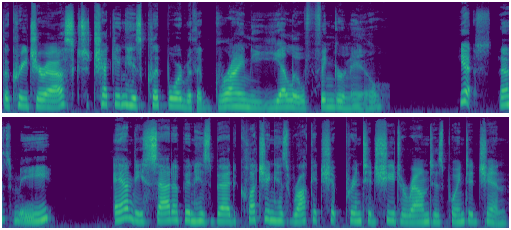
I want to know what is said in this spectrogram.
The creature asked, checking his clipboard with a grimy yellow fingernail. Yes, that's me. Andy sat up in his bed, clutching his rocket ship printed sheet around his pointed chin.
